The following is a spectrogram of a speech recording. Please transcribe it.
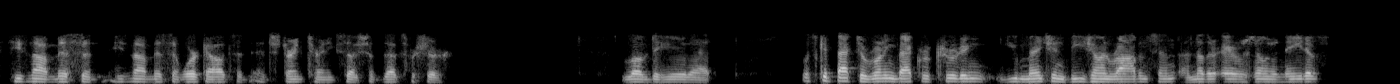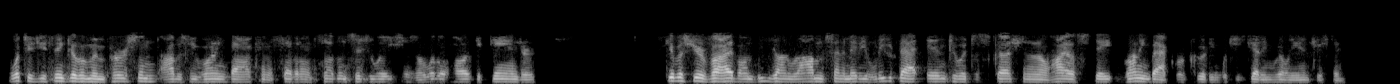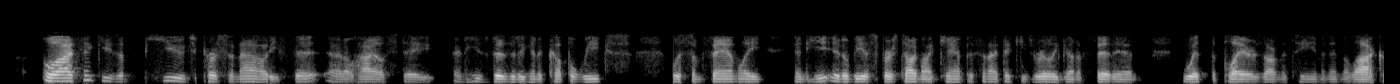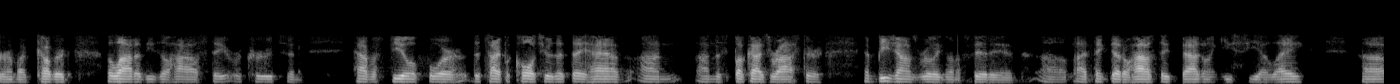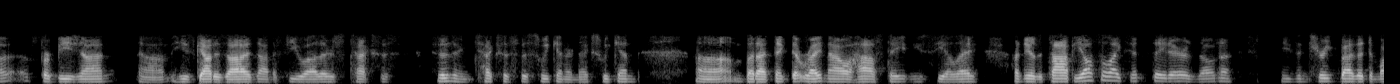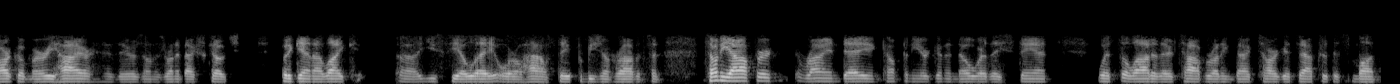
He's not missing. He's not missing workouts and, and strength training sessions. That's for sure. Love to hear that. Let's get back to running back recruiting. You mentioned Bijan Robinson, another Arizona native. What did you think of him in person? Obviously, running back in a seven on seven situation is a little hard to gander. Give us your vibe on Bijan Robinson and maybe lead that into a discussion on Ohio State running back recruiting, which is getting really interesting. Well, I think he's a huge personality fit at Ohio State, and he's visiting in a couple weeks with some family and he it'll be his first time on campus and I think he's really going to fit in with the players on the team and in the locker room. I've covered a lot of these Ohio State recruits and have a feel for the type of culture that they have on on this Buckeyes roster. and Bijan's really going to fit in. Um, I think that Ohio State's battling UCLA uh, for Bijan. Um, he's got his eyes on a few others. Texas, he's visiting Texas this weekend or next weekend. Um, but I think that right now Ohio State and UCLA are near the top. He also likes in-state Arizona. He's intrigued by the DeMarco Murray hire as Arizona's running backs coach. But again, I like uh, UCLA or Ohio State for Bijan Robinson. Tony Alford, Ryan Day, and company are going to know where they stand with a lot of their top running back targets after this month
